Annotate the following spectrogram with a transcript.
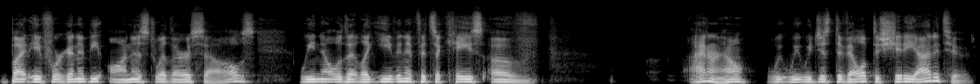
But if we're going to be honest with ourselves, we know that, like, even if it's a case of, I don't know, we, we, we just developed a shitty attitude.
